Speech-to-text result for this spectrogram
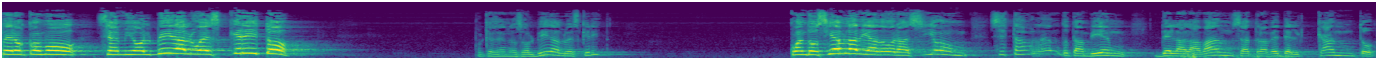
Pero como se me olvida lo escrito, porque se nos olvida lo escrito. Cuando se habla de adoración, se está hablando también de la alabanza a través del canto,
